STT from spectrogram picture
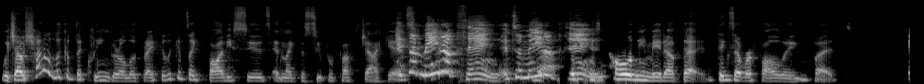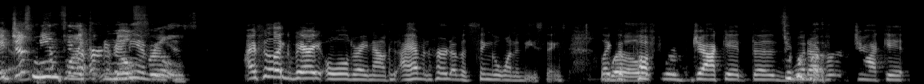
which I was trying to look up the clean girl look, but I feel like it's like bodysuits and like the super puff jacket. It's a made up thing. It's a made Yeah, up thing. It's totally made up that things that we're following, but It Yeah. just means like no any of frills. These. I feel like very old right now because I haven't heard of a single one of these things. Like Well, the puffer jacket, the Super Puff. whatever jacket,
